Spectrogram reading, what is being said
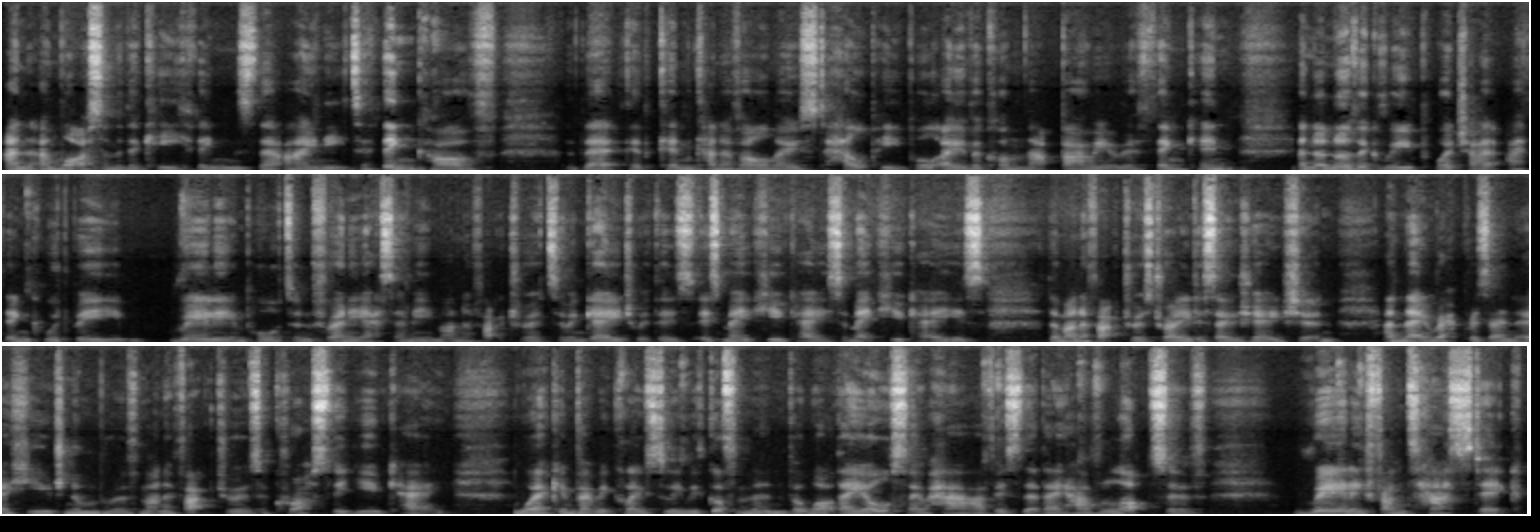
and and what are some of the key things that I need to think of that can kind of almost help people overcome that barrier of thinking. And another group, which I, I think would be really important for any SME manufacturer to engage with, is, is Make UK. So, Make UK is the Manufacturers Trade Association, and they represent a huge number of manufacturers across the UK, working very closely with government. But what they also have is that they have lots of really fantastic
